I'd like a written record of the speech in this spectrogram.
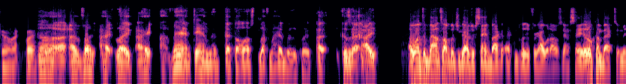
Kind of like Flash. but- uh, I, I, fuck- I, like, I, oh, man, damn, that, that thought lost, left my head really quick. I, because I, I, I wanted to bounce off what you guys were saying, but I, I completely forgot what I was going to say. It'll come back to me.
